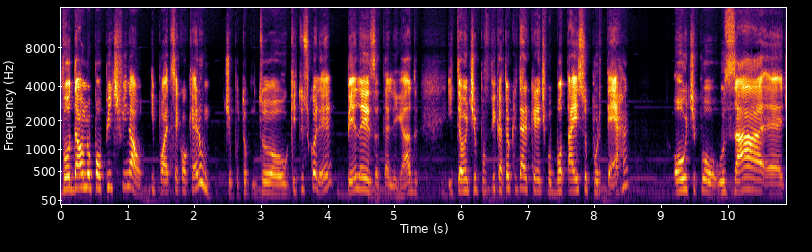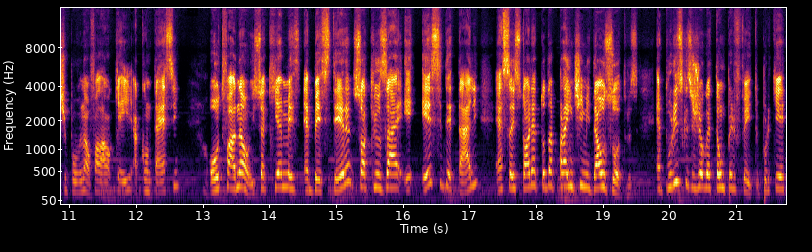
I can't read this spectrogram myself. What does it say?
Vou dar o meu palpite final. E pode ser qualquer um. Tipo, tu, tu- o que tu escolher, beleza, tá ligado? Então, tipo, fica a teu critério querer, tipo, botar isso por terra. Ou, tipo, usar, é, tipo, não, falar, ok, acontece. Ou tu fala, não, isso aqui é, é besteira, só que usar esse detalhe, essa história toda pra intimidar os outros. É por isso que esse jogo é tão perfeito, porque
